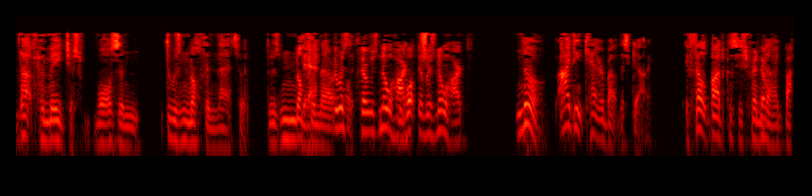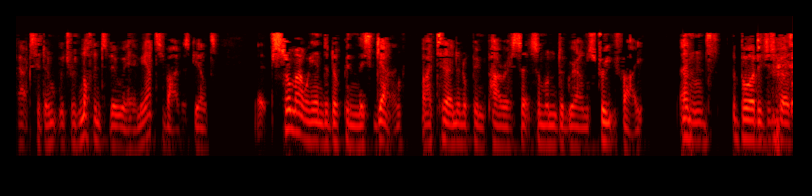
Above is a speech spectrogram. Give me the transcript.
that for me just wasn't. There was nothing there to it. There was nothing Yeah. there. There at was all. there was no heart. There was no heart. No, I didn't care about this guy. It felt bad because his friend No. died by accident, which was nothing to do with him. He had survivor's guilt. Somehow he ended up in this gang by turning up in Paris at some underground street fight, and the border just goes,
